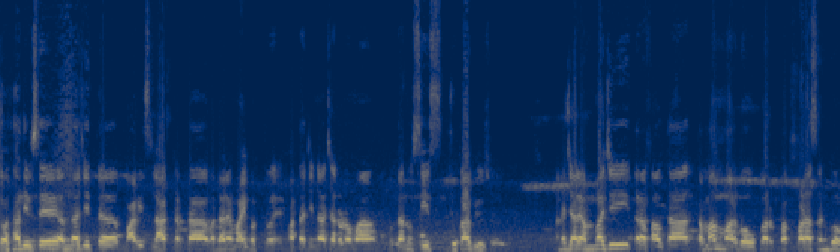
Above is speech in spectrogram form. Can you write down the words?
ચોથા દિવસે અંદાજિત બાવીસ લાખ કરતા વધારે માઈ ભક્તોએ માતાજીના ચરણોમાં પોતાનું શીશ ઝુકાવ્યું છે. અને જ્યારે અંબાજી તરફ આવતા તમામ માર્ગો ઉપર પગપાળા સંઘો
